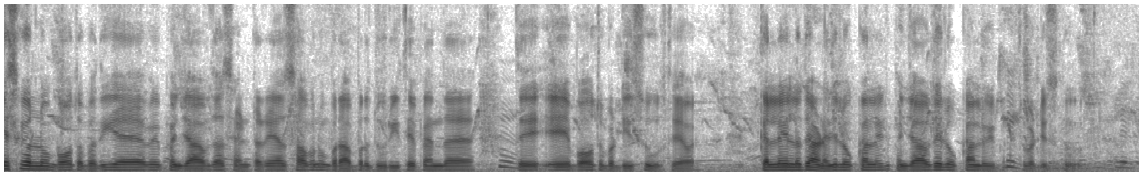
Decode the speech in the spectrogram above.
ਇਸ ਗੱਲੋਂ ਬਹੁਤ ਵਧੀਆ ਹੈ ਵੀ ਪੰਜਾਬ ਦਾ ਸੈਂਟਰ ਆ, ਸਭ ਨੂੰ ਬਰਾਬਰ ਦੂਰੀ ਤੇ ਪੈਂਦਾ ਹੈ ਤੇ ਇਹ ਬਹੁਤ ਵੱਡੀ ਸਹੂਲਤ ਹੈ ਇਕੱਲੇ ਲੁਧਿਆਣੇ ਦੇ ਲੋਕਾਂ ਲਈ ਪੰਜਾਬ ਦੇ ਲੋਕਾਂ ਲਈ ਬਹੁਤ ਵੱਡੀ ਸਹੂਲਤ।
